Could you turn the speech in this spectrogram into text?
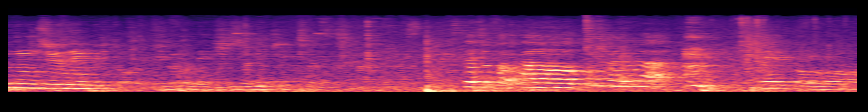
うん十年ぶりということで非常に緊張してしまっていますでちょっとあの今回はえっ、ー、と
